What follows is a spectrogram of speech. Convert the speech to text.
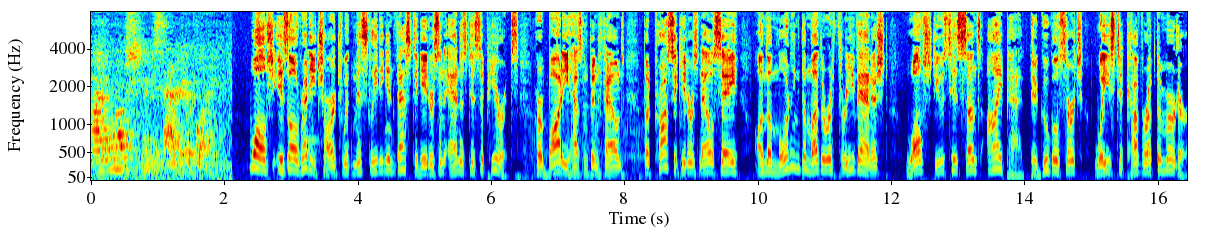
Ana Walsh and discarded her body. Walsh is already charged with misleading investigators in Ana's disappearance. Her body hasn't been found, but prosecutors now say on the morning the mother of three vanished, Walsh used his son's iPad to Google search ways to cover up the murder.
